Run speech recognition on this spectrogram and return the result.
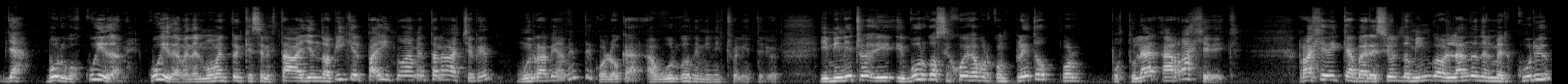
Ya, Burgos, cuídame, cuídame. En el momento en que se le estaba yendo a pique el país nuevamente a la Bachelet, muy rápidamente coloca a Burgos de ministro del Interior. Y, ministro, y, y Burgos se juega por completo por postular a Rajevic. Rajevic que apareció el domingo hablando en el Mercurio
